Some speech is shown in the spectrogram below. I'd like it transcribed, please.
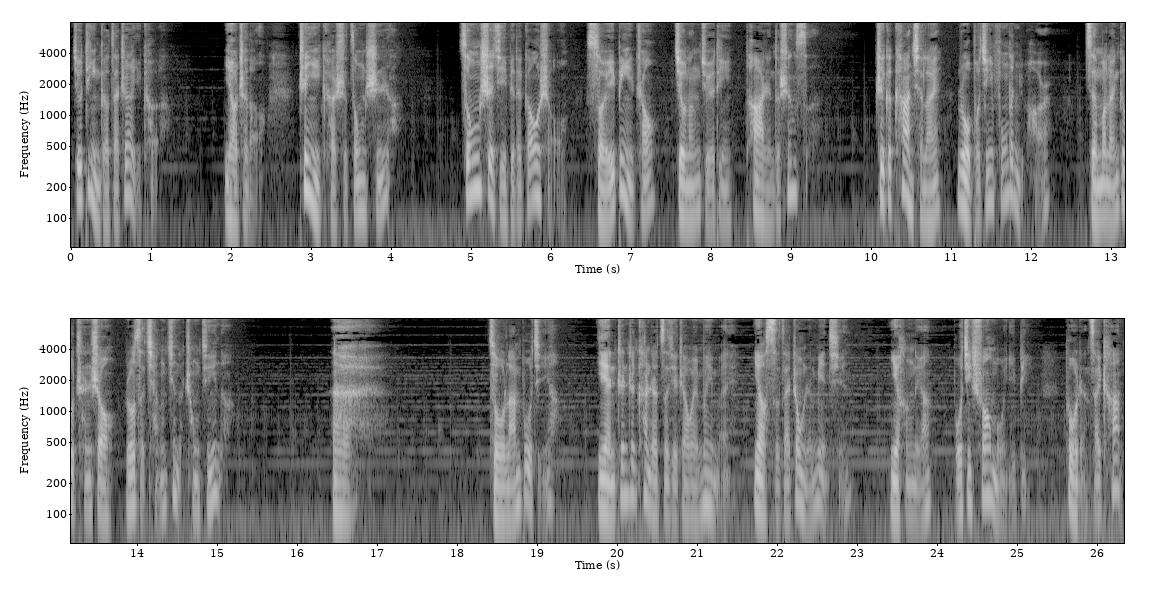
就定格在这一刻。要知道，这可是宗师啊！宗师级别的高手，随便一招就能决定他人的生死。这个看起来弱不禁风的女孩，怎么能够承受如此强劲的冲击呢？唉，阻拦不及啊！眼睁睁看着自己这位妹妹要死在众人面前，叶恒良不禁双目一闭，不忍再看了。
